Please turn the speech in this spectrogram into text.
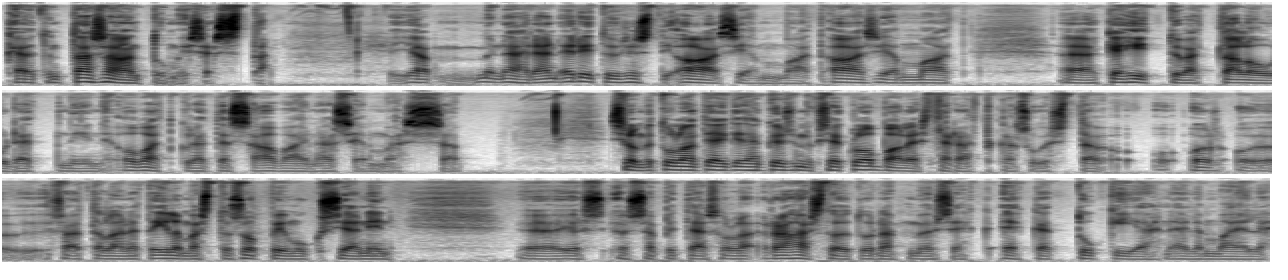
käytön tasaantumisesta. Ja me nähdään erityisesti Aasian maat. Aasian maat, kehittyvät taloudet, niin ovat kyllä tässä avainasemassa. Silloin me tullaan tietenkin tähän kysymykseen globaaleista ratkaisuista. Jos ajatellaan näitä ilmastosopimuksia, niin jos, jossa pitäisi olla rahastoituna myös ehkä, ehkä tukia näille maille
